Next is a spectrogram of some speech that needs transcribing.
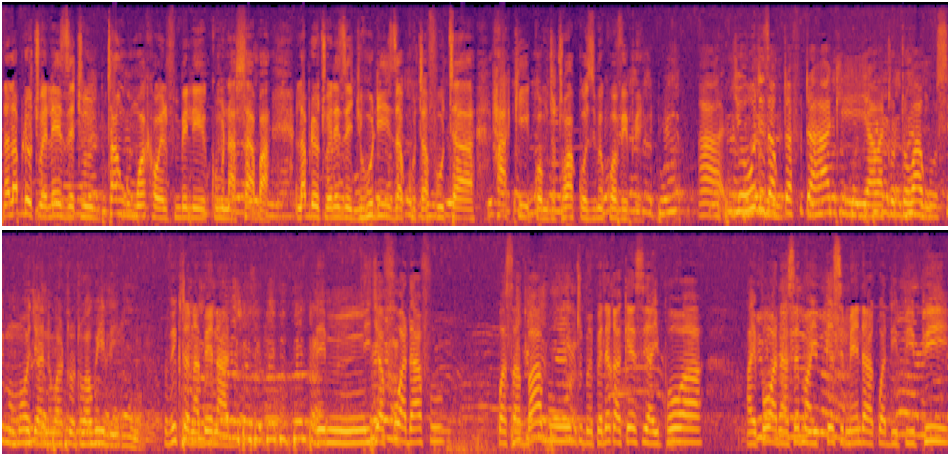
na labda utueleze tu tangu mwaka wa elfu mbili kumi na saba labda utueleze juhudi za kutafuta haki kwa mtoto wako zimekuwa vipi? Uh, juhudi za kutafuta haki ya watoto wangu si mmoja, ni watoto wawili, Victor na Bernard. Nijafua dafu kwa sababu tumepeleka kesi ya IPOA IPOA anasema kesi imeenda kwa DPP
